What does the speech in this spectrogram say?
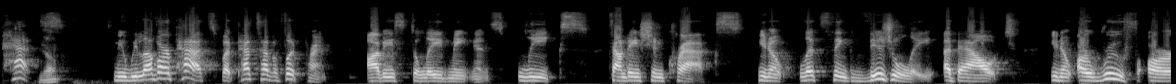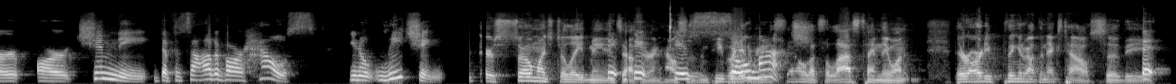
Pets. Yep. i mean we love our pets but pets have a footprint. Obvious delayed maintenance leaks foundation cracks you know let's think visually about you know our roof our our chimney the facade of our house you know leaching there's so much delayed maintenance There- out there in houses and people so are getting ready to sell. That's the last time they want. They're already thinking about the next house. So the that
